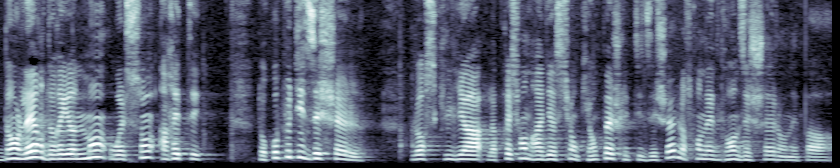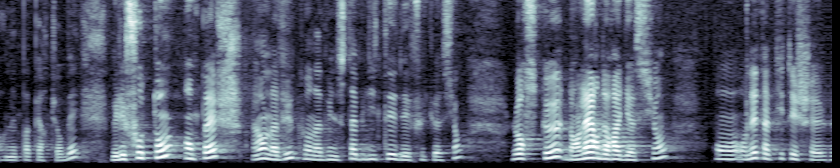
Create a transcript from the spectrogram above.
dans l'aire de rayonnement où elles sont arrêtées. Donc, aux petites échelles, lorsqu'il y a la pression de radiation qui empêche les petites échelles. Lorsqu'on est de grandes échelles, on n'est pas, pas, perturbé. Mais les photons empêchent, hein, on a vu qu'on avait une stabilité des fluctuations, lorsque dans l'aire de radiation, on, est à petite échelle.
